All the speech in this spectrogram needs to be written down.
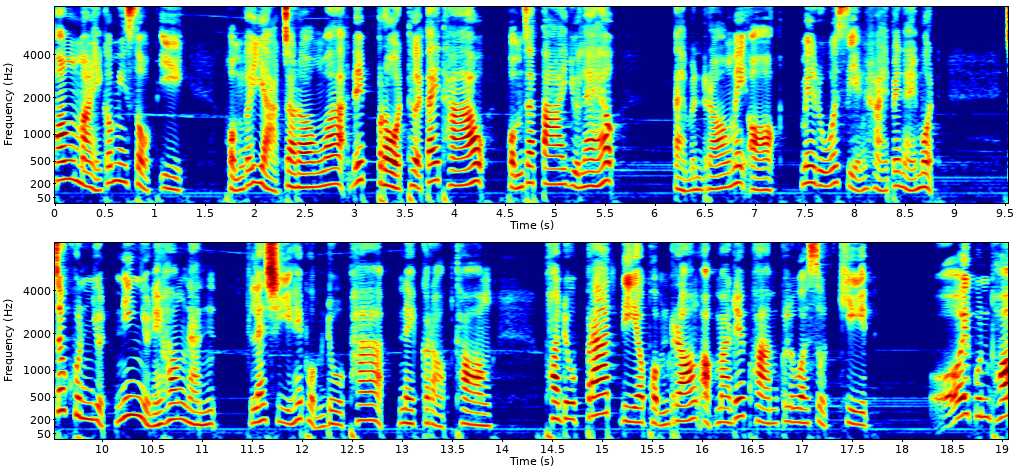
ห้องใหม่ก็มีศพอีก ผมก็อยากจะร้องว่าได้โปรดเถิดใต้เท้า ผมจะตายอยู่แล้ว แต่มันร้องไม่ออก ไม่รู้ว่าเสียงหายไปไหนหมด เจ้าคุณหยุดนิ่งอยู่ในห้องนั้น และชี้ให้ผมดูภาพในกรอบทอง พอดูปราดเดียวผมร้องออกมาด้วยความกลัวสุดขีด โอ้ยคุณพ่อ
